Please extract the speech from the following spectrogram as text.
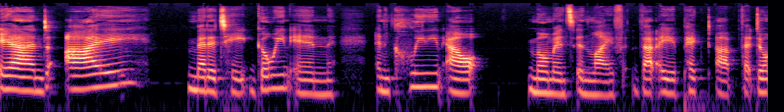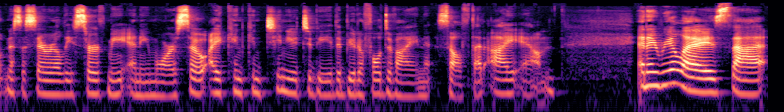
And I meditate going in and cleaning out moments in life that I picked up that don't necessarily serve me anymore so I can continue to be the beautiful divine self that I am. And I realize that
